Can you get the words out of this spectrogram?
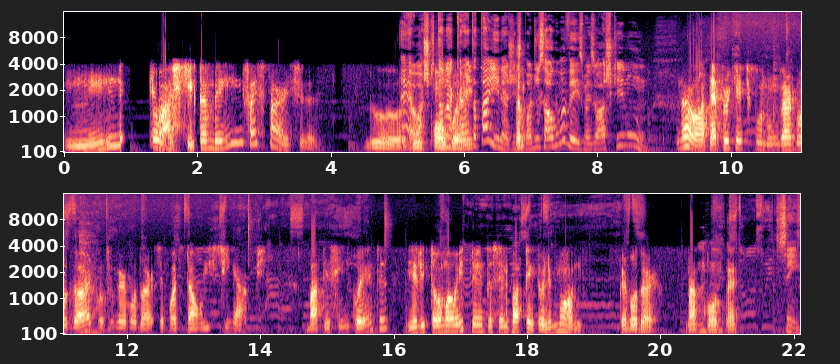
Hum, eu acho que também faz parte, né? Do, é, eu acho que tá na carta, tá aí, né? A gente pode usar alguma vez, mas eu acho que não. Não, até porque, tipo, num Garbodor contra um Garbodor, você pode dar um Steam Up bater 50 e ele toma 80 se ele bater, então ele morre. Garbodor. Na uhum. conta, né? Sim.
